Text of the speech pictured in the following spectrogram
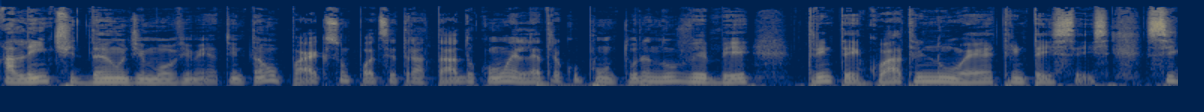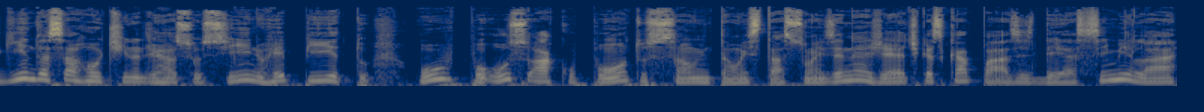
a lentidão de movimento. Então, o Parkinson pode ser tratado com eletroacupuntura no VB34 e no E36. Seguindo essa rotina de raciocínio, repito, o, os acupontos são então estações energéticas capazes de assimilar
